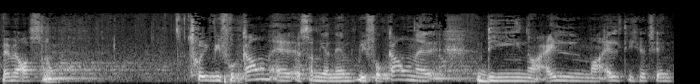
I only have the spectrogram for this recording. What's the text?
Hvad med os nu? Tror I, vi får gavn af, som jeg nævnte, vi får gavn af din og ilm og alle de her ting?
